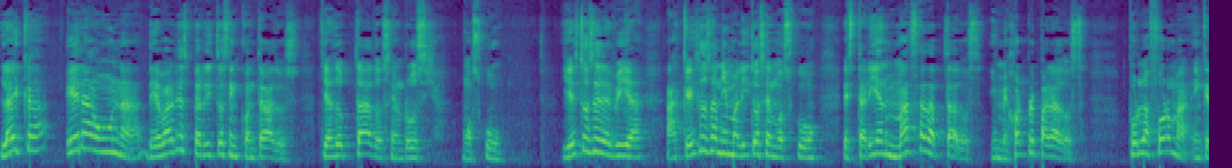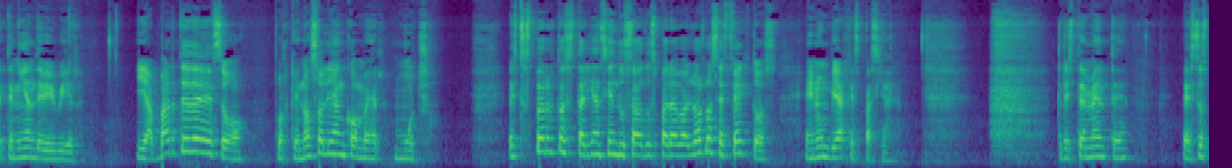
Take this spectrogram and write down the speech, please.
Laika era una de varios perritos encontrados y adoptados en Rusia, Moscú. Y esto se debía a que esos animalitos en Moscú estarían más adaptados y mejor preparados por la forma en que tenían de vivir. Y aparte de eso, porque no solían comer mucho. Estos perritos estarían siendo usados para evaluar los efectos en un viaje espacial. Tristemente, estos,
